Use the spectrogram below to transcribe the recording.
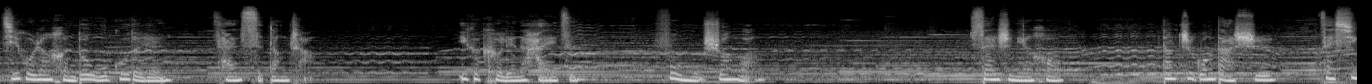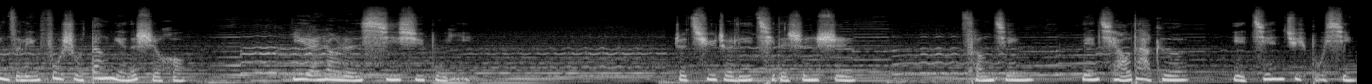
结果让很多无辜的人惨死当场。一个可怜的孩子，父母双亡。三十年后，当智光大师在杏子林复述当年的时候。依然让人唏嘘不已。这曲折离奇的身世，曾经连乔大哥也艰巨不幸，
